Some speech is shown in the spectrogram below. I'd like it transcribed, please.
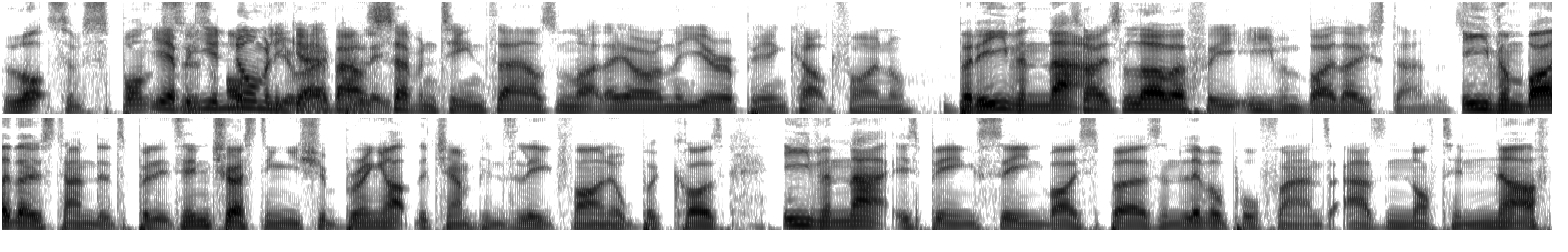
lots of sponsors. Yeah, but you'd normally get about League- 17,000 like they are in the European Cup final. But even that. So it's lower for even by those standards. even by those standards. But it's interesting you should bring up the Champions League final because even that is being seen by Spurs and Liverpool fans as not enough.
